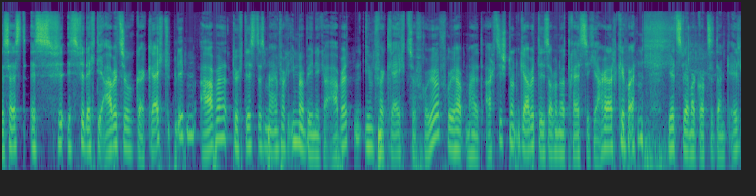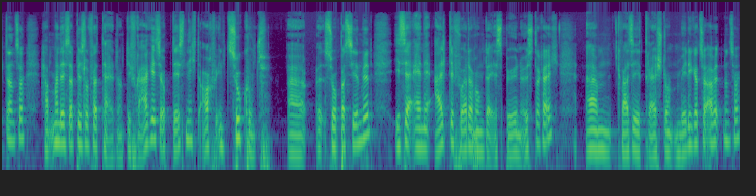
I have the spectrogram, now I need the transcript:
Das heißt, es ist vielleicht die Arbeit sogar gleich geblieben, aber durch das, dass wir einfach immer weniger arbeiten im Vergleich zu früher, früher hat man halt 80 Stunden gearbeitet, ist aber nur 30 Jahre alt geworden, jetzt werden wir Gott sei Dank älter und so, hat man das ein bisschen verteilt. Und die Frage ist, ob das nicht auch in Zukunft äh, so passieren wird, ist ja eine alte Forderung der SPÖ in Österreich, ähm, quasi drei Stunden weniger zu arbeiten und so,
